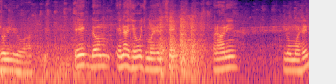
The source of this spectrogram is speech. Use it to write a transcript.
જોઈ લ્યો આ. એકદમ એના જેવો જ મહેલ છે, રાણીનો મહેલ.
